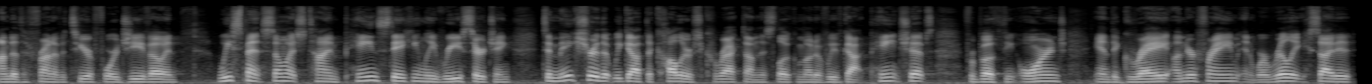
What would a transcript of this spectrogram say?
onto the front of a Tier 4 GEVO. And we spent so much time painstakingly researching to make sure that we got the colors correct on this locomotive. We've got paint chips for both the orange and the gray underframe, and we're really excited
